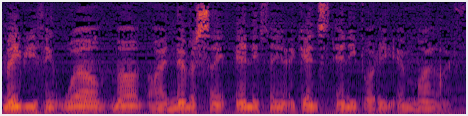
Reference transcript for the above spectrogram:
Maybe you think, well, Mark, I never say anything against anybody in my life.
